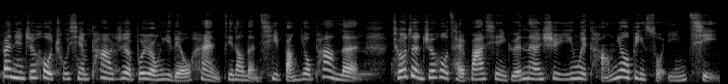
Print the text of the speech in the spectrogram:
半年之后出现怕热、不容易流汗，进到冷气房又怕冷，求诊之后才发现，原来是因为糖尿病所引起。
